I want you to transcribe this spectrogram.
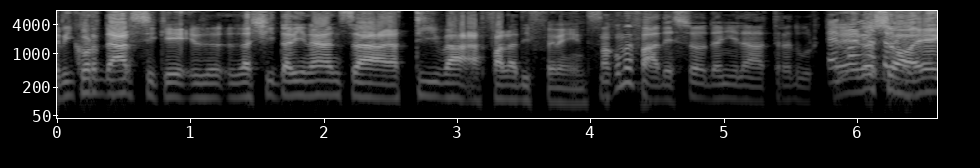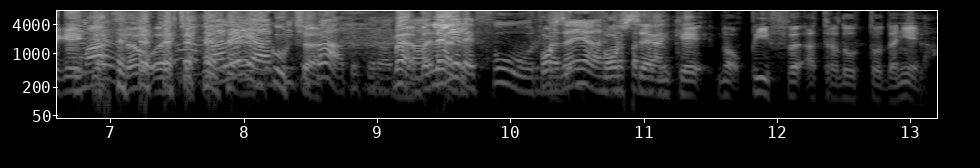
ricordarsi che la cittadinanza attiva fa la differenza. Ma come fa adesso Daniela a tradurti? Eh, Eh, ma lo so, è che... Mazza, oh, eh, cioè, Ma lei ha anticipato però. Beh, ma lei- Daniela è furba. Forse, forse anche no, Pif ha tradotto Daniela.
